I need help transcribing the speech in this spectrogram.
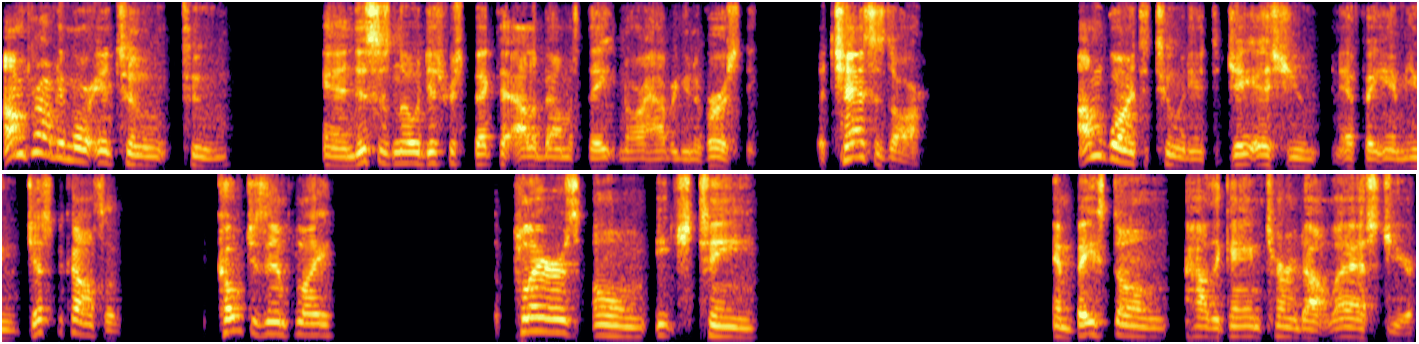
I'm probably more in tune to, and this is no disrespect to Alabama State nor Howard University, but chances are I'm going to tune in to JSU and FAMU just because of the coaches in play, the players on each team, and based on how the game turned out last year,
